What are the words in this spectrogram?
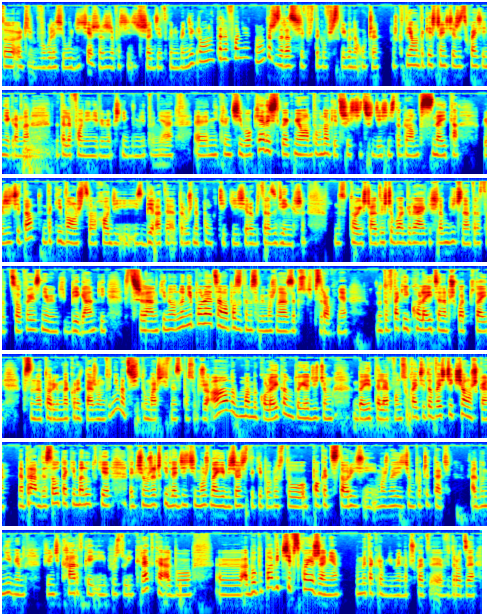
to w ogóle się łudzicie, że, że właśnie że dziecko nie będzie grało na telefonie? No też zaraz się tego wszystkiego nauczy. Na przykład ja mam takie szczęście, że słuchajcie, nie gram na, na telefonie, nie wiem, jakoś nigdy mnie to nie, e, nie kręciło. Kiedyś tylko jak miałam tą Nokię 3310, to grałam w Snake'a. Kojarzycie to? Ten taki wąż, co chodzi i, i zbiera te, te, różne punkciki i się robi coraz większy. No to, jeszcze, ale to jeszcze była gra jakaś logiczna, teraz to co? To jest, nie wiem, jakieś bieganki, strzelanki. No, no nie polecam, a poza tym sobie można zepsuć wzrok, nie? No to w takiej kolejce, na przykład tutaj w sanatorium na korytarzu, no to nie ma co się tłumaczyć w ten sposób, że a, no bo mamy kolejkę, no to ja dzieciom daję telefon. Słuchajcie, to weźcie książkę. Naprawdę, są takie malutkie e, książeczki dla dzieci, można je wziąć, takie po prostu pocket stories i można dzieciom poczytać. Albo nie wiem, wziąć kartkę i po prostu i kredkę, albo, yy, albo pobawić się w skojarzenie. No my tak robimy na przykład e, w drodze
